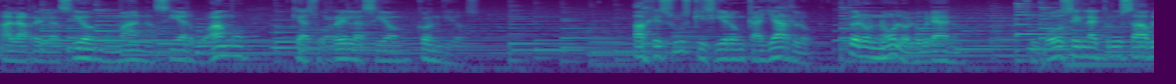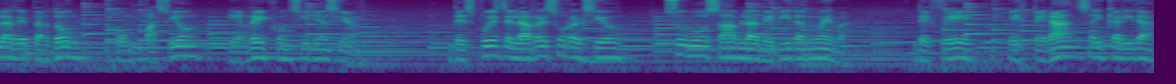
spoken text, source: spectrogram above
a la relación humana siervo-amo que a su relación con Dios. A Jesús quisieron callarlo, pero no lo lograron. Su voz en la cruz habla de perdón, compasión y reconciliación. Después de la resurrección, su voz habla de vida nueva, de fe, esperanza y caridad.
